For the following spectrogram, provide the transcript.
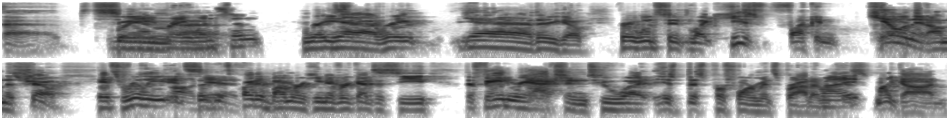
uh, Ray, Sam, Ray uh, Winston. Ray, yeah, Ray, yeah. There you go. Ray Winston, like he's fucking killing it on this show. It's really, Oh, it's, dude. it's quite a bummer he never got to see the fan reaction to what his this performance brought him. Right. My God,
